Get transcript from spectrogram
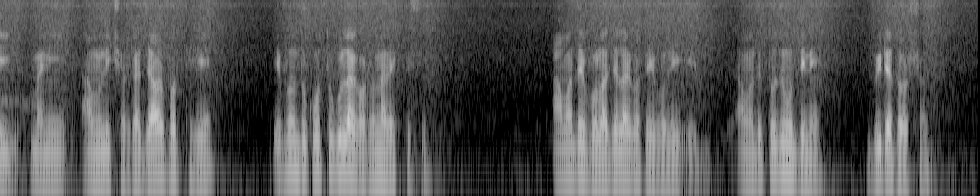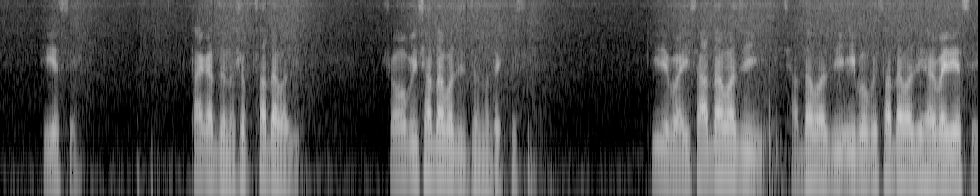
এই মানে আওয়ামী লীগ সরকার যাওয়ার পর থেকে এ পর্যন্ত কতগুলা ঘটনা দেখতেছি। আমাদের ভোলা জেলার কথাই বলি, আমাদের তজুমুদ্দিনে দুইটা দর্শন, ঠিক আছে? টাকার জন্য সব সাদাবাজি সব এই সাদাবাজির জন্য দেখতেছি। কী রে ভাই, সাদাবাজি সাদাবাজি, এইভাবে সাদাবাজি হার বাইরে আছে।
